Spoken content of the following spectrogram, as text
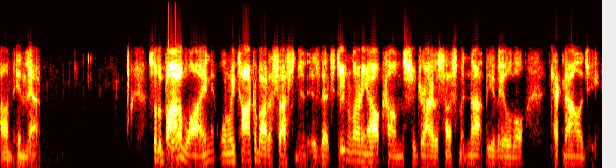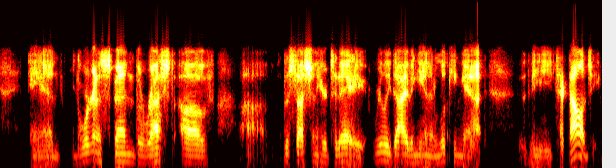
um, in that. So the bottom line when we talk about assessment is that student learning outcomes should drive assessment, not the available technology. And you know, we're going to spend the rest of uh, the session here today really diving in and looking at the technology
